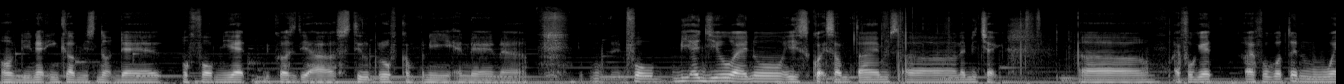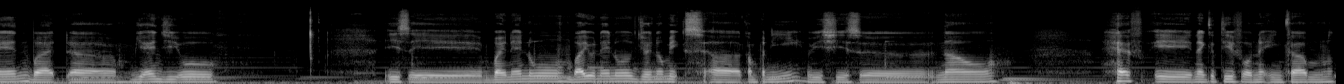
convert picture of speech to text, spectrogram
of the net income is not there perform yet because they are still growth company and then uh, for BNGO I know is quite sometimes uh, let me check. Uh, I forget I forgotten when but uh, BNGO is a Binano Bio Nano Genomics uh, company which is uh, now have a negative or net income.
